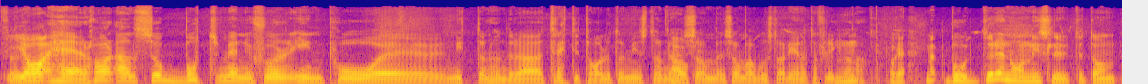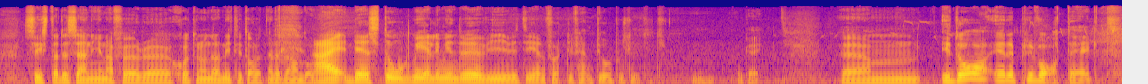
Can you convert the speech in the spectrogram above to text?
För... Ja, här har alltså bott människor in på 1930-talet eh, åtminstone ja, okay. som sommarbostad i en av flyglarna. Mm. Okay. Men bodde det någon i slutet de sista decennierna för 1790-talet när det brann då? Nej, det stod mer eller mindre övergivet i en 40-50 år på slutet. Mm. Okay. Um, ehm, idag är det privatägt,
